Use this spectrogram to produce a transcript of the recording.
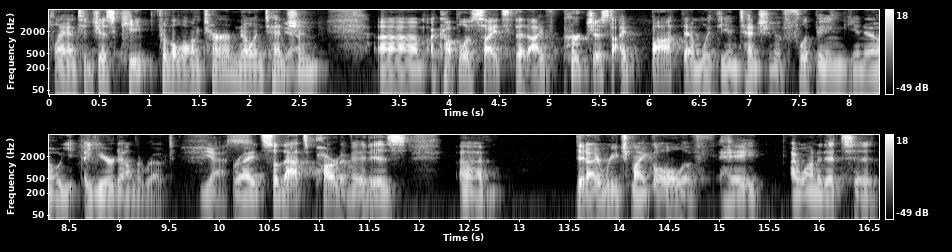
plan to just keep for the long term, no intention. Um, a couple of sites that I've purchased, I bought them with the intention of flipping, you know, a year down the road. Yes. Right. So that's part of it is uh, did I reach my goal of, hey, I wanted it to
